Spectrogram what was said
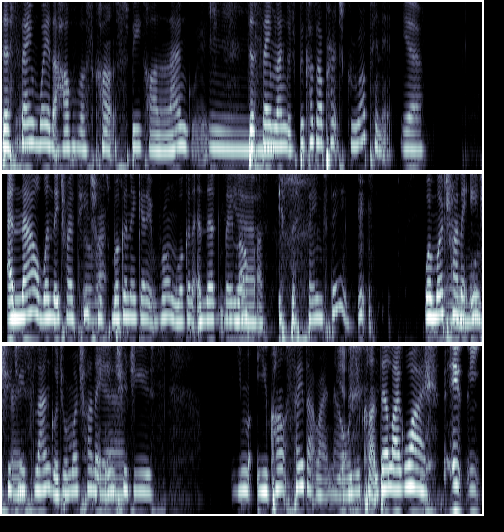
the yeah. same way that half of us can't speak our language, Mm. the same language because our parents grew up in it. Yeah. And now when they try to teach us, we're gonna get it wrong. We're gonna and they they laugh Yeah. at us. It's the same thing. when we're trying Yeah, to introduce language, when we're trying to Yeah. introduce, you you can't say that right now, or you can't. They're like, why? It,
